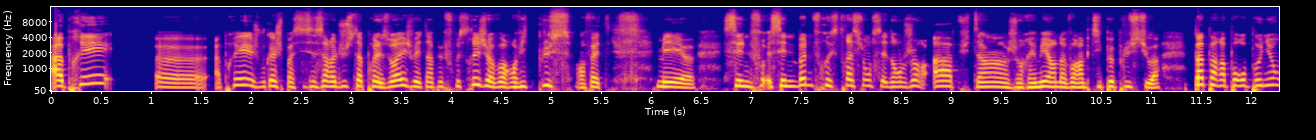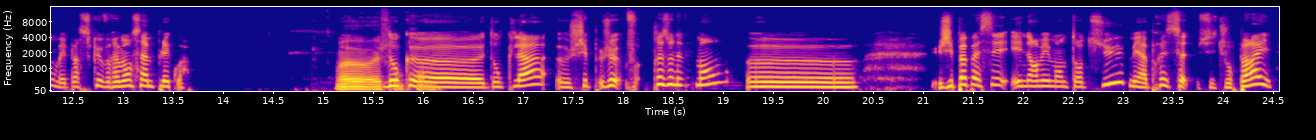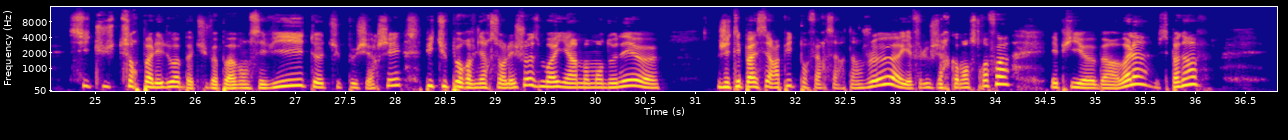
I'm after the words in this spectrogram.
Après, euh, après, je vous cache pas, si ça s'arrête juste après les oreilles, je vais être un peu frustrée, je vais avoir envie de plus, en fait. Mais euh, c'est une, c'est une bonne frustration, c'est dans le genre, ah putain, j'aurais aimé en avoir un petit peu plus, tu vois. Pas par rapport au pognon, mais parce que vraiment ça me plaît, quoi. Ouais, ouais, je donc, euh, donc là, je, je, très honnêtement, j'ai pas passé énormément de temps dessus, mais après, c'est toujours pareil. Si tu te sors pas les doigts, bah, tu vas pas avancer vite, tu peux chercher, puis tu peux revenir sur les choses. Moi, il y a un moment donné, j'étais pas assez rapide pour faire certains jeux, il a fallu que je les recommence trois fois. Et puis, euh, ben voilà, c'est pas grave.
